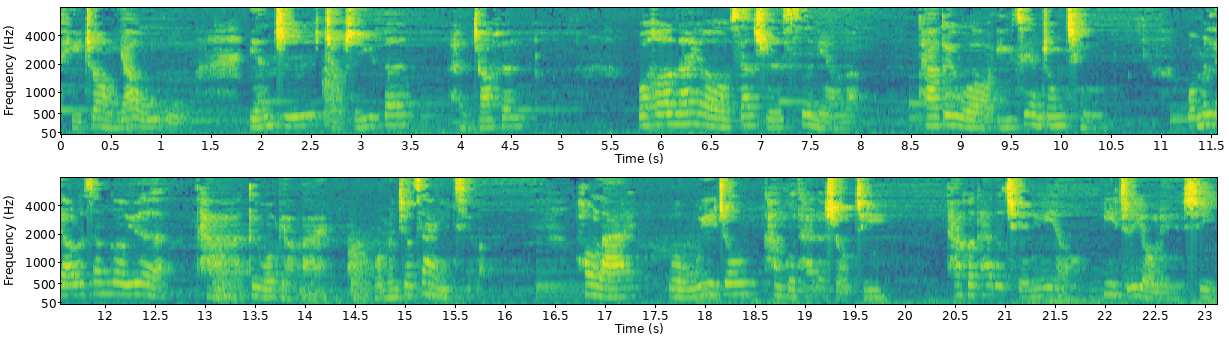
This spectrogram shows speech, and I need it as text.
体重幺五五，颜值九十一分，很招分。我和男友三十四年了，他对我一见钟情。我们聊了三个月，他对我表白，我们就在一起了。后来我无意中看过他的手机，他和他的前女友一直有联系。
